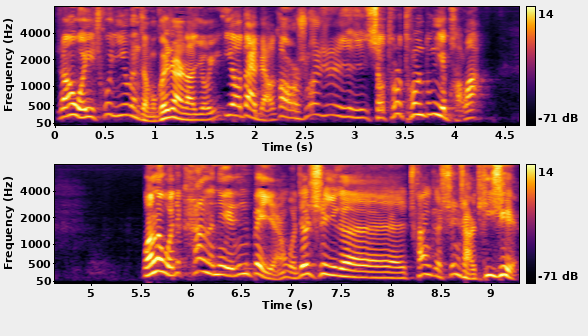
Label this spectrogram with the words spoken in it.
然后我一出去一问怎么回事呢？有一医药代表告诉说是小偷偷人东西跑了，完了我就看了那人的背影，我就是一个穿一个深色 T 恤。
